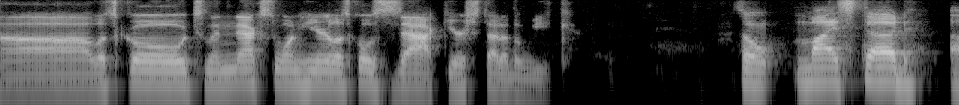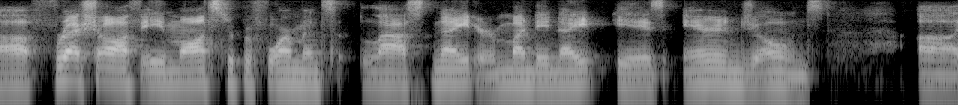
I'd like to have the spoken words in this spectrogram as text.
Uh, let's go to the next one here. Let's go, Zach, your stud of the week. So my stud, uh, fresh off a monster performance last night or Monday night, is Aaron Jones. Uh,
